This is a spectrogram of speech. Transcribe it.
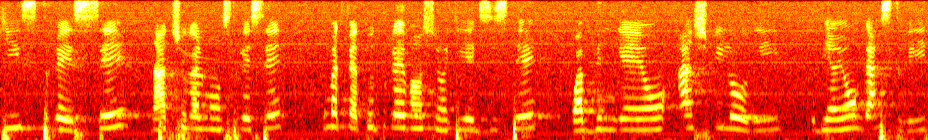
qui stressé, naturellement stressé, vous mettez fait toute prévention qui existait, vous avez H. pylori ou bien un gastrite,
